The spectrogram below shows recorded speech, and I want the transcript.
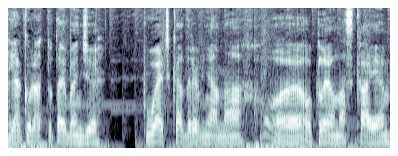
I akurat tutaj będzie półeczka drewniana e, oklejona skajem.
